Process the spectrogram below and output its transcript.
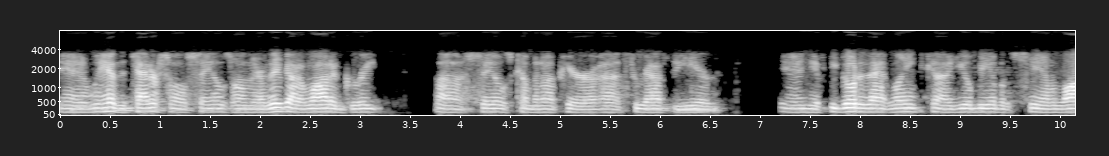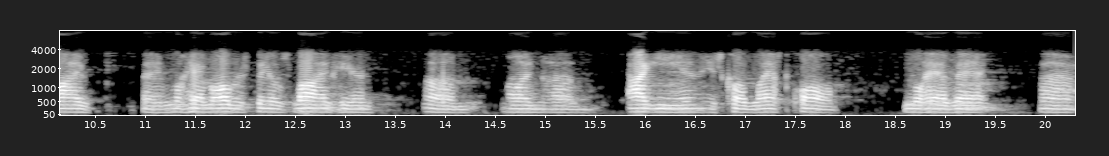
and we have the Tattersall sales on there. They've got a lot of great uh, sales coming up here uh, throughout the year. And if you go to that link, uh, you'll be able to see them live. And we'll have all their sales live here um, on um, IEN. It's called Last Call. We'll have that. Uh,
